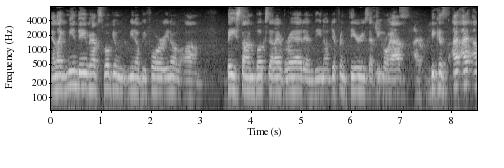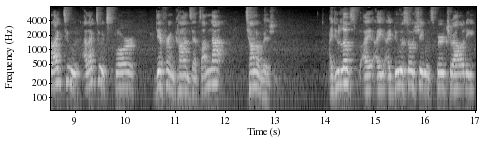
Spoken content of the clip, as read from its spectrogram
and like me and Dave have spoken, you know, before, you know, um, based on books that I've read and you know different theories that people have. I don't because I, I, I like to I like to explore different concepts. I'm not tunnel vision. I do love I, I, I do associate with spirituality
